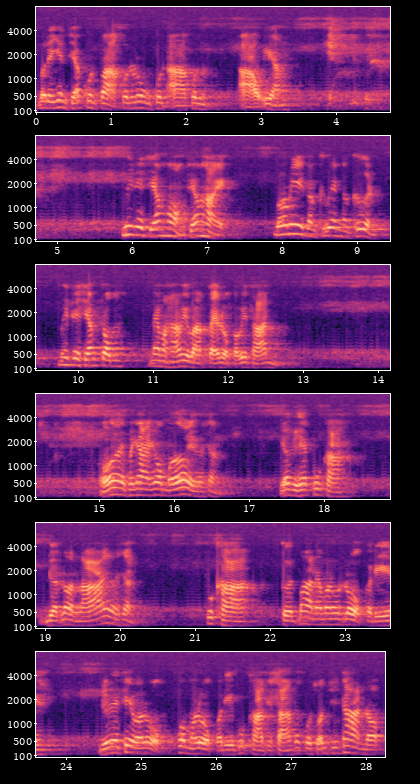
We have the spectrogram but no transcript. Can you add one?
เมื่อได้ยินเสียงคุณป่าคุณลุงคุณอาคุณอ่าวเอียงไม่ได้เสียงห้องเสียงห้เมื่อมีกลางคืนกลางคืนมีแต่เสียงจมในมหาวิบากแต่หลวกกวิธานโอ้ยพญายมเอ้ยพระสันเดี๋ยวสิเฮ็ดผู้ขาเดือดร้อนหลายพระสันผู้ขา เกิดมาในมนุษย์โลกก็ดี หรือในเทวโลกพวกมโลกก็ดีผู้ขาที่สางพระกุศลชินท่านดอกค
